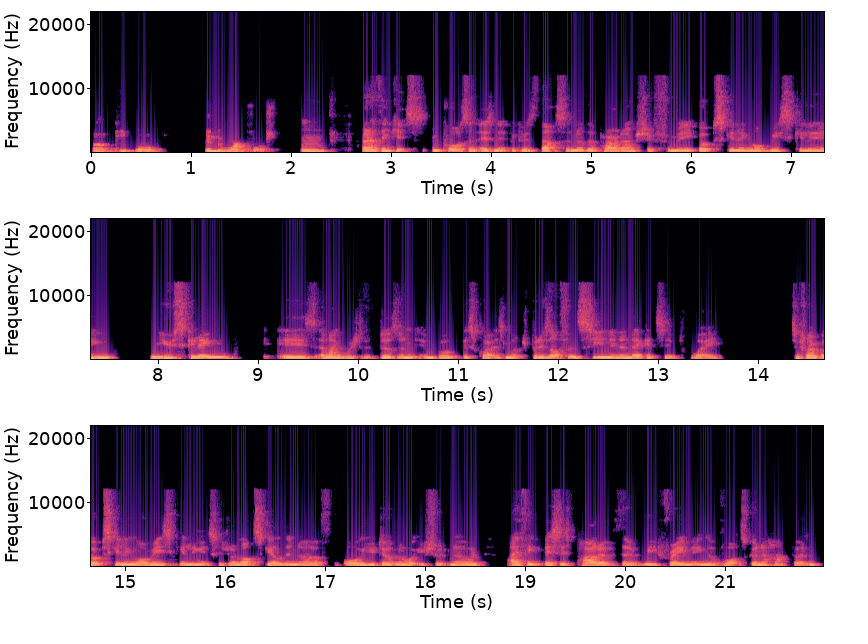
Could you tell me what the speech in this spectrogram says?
of people in the workforce mm. and i think it's important isn't it because that's another paradigm shift for me upskilling or reskilling new skilling is a language that doesn't invoke this quite as much, but is often seen in a negative way. So if I'm upskilling or reskilling, it's because you're not skilled enough or you don't know what you should know. And I think this is part of the reframing of what's going to happen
